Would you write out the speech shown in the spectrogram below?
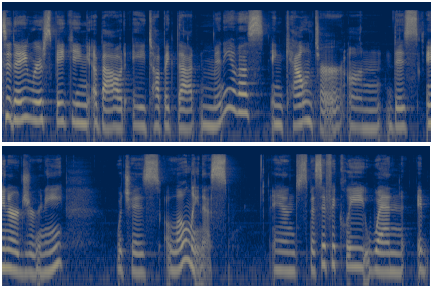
Today, we're speaking about a topic that many of us encounter on this inner journey, which is loneliness. And specifically, when it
